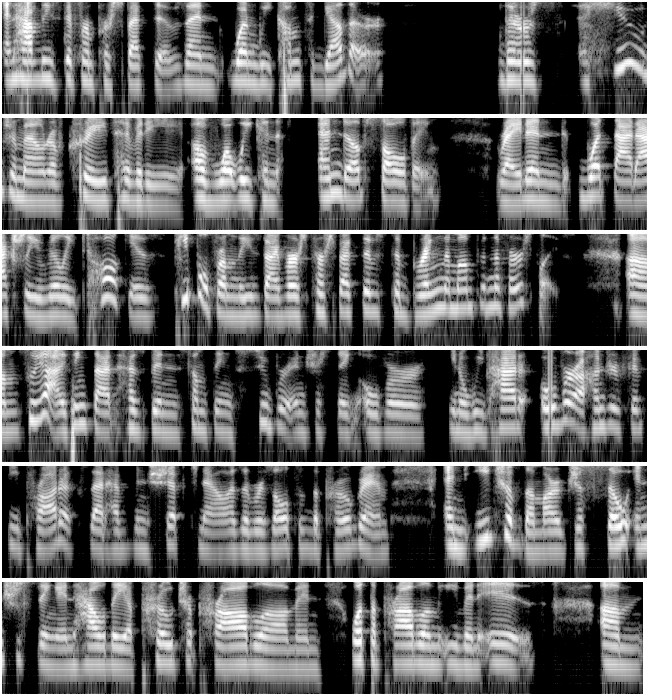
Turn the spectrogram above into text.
and have these different perspectives. And when we come together, there's a huge amount of creativity of what we can end up solving right? And what that actually really took is people from these diverse perspectives to bring them up in the first place. Um, so yeah, I think that has been something super interesting over, you know, we've had over 150 products that have been shipped now as a result of the program. And each of them are just so interesting in how they approach a problem and what the problem even is. Um,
